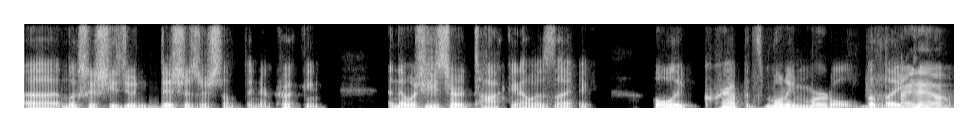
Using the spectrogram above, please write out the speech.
uh, it looks like she's doing dishes or something or cooking, and then when she started talking, I was like, "Holy crap, it's Moaning Myrtle!" But like i know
